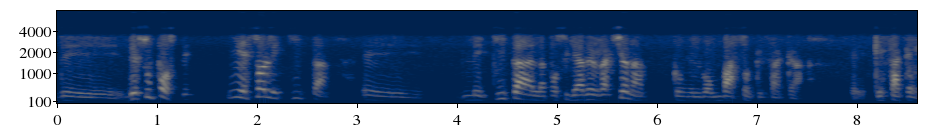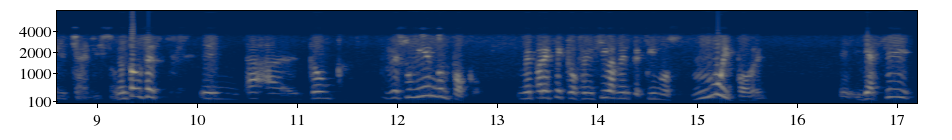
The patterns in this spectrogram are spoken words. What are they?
de, su poste y eso le quita, eh, le quita la posibilidad de reaccionar con el bombazo que saca, eh, que saca Richarlison. Entonces, resumiendo un poco, me parece que ofensivamente fuimos muy pobres, eh, y así,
